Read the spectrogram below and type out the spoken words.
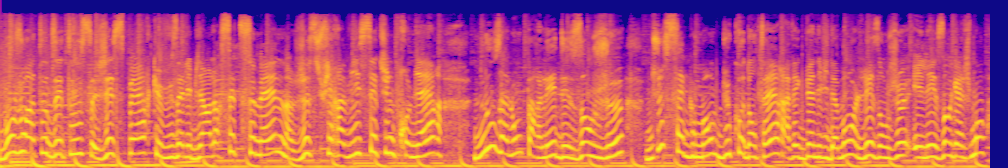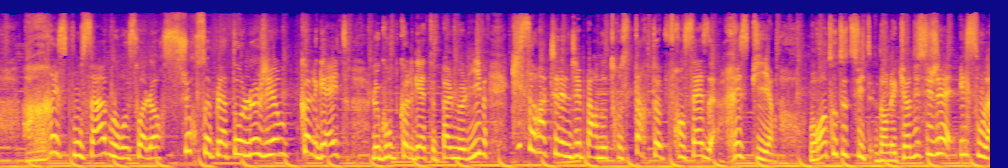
Bonjour à toutes et tous, j'espère que vous allez bien. Alors cette semaine, je suis ravie, c'est une première. Nous allons parler des enjeux du segment bucco-dentaire avec bien évidemment les enjeux et les engagements responsables. On reçoit alors sur ce plateau le géant Colgate, le groupe Colgate Palmolive, qui sera challengé par notre start-up française Respire. On rentre tout de suite dans le cœur du sujet. Ils sont là,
